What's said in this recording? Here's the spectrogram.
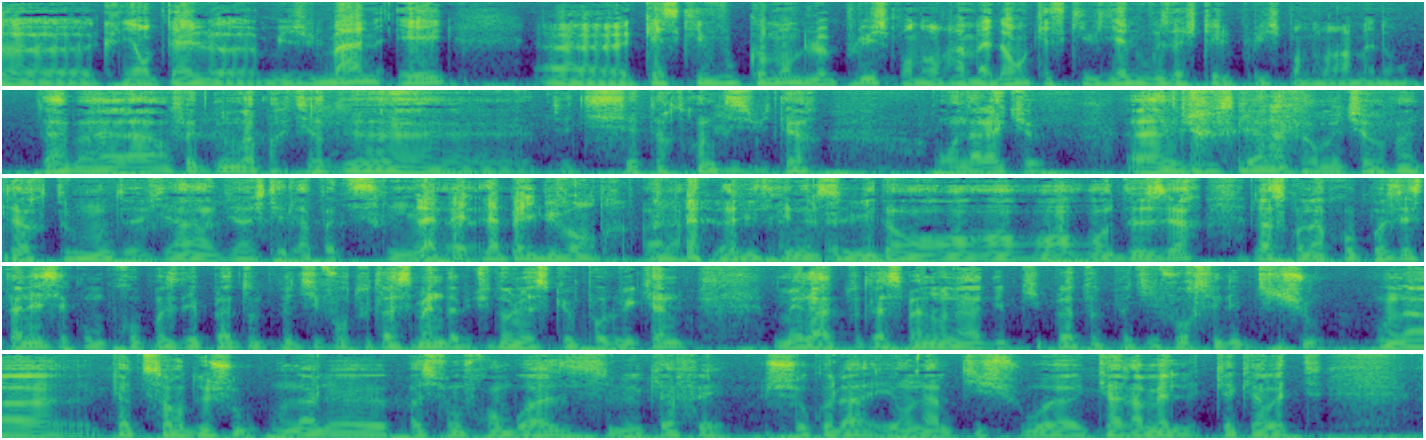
clientèle musulmane et euh, qu'est-ce qui vous commande le plus pendant le Ramadan? Qu'est-ce qui viennent vous acheter le plus pendant le Ramadan? Ah bah, en fait, nous, à partir de, euh, de 17h30, 18h, on a la queue. Euh, jusqu'à la fermeture 20h, tout le monde vient, vient acheter de la pâtisserie. L'appel euh, l'appel du ventre. Voilà, la vitrine, elle se vide en, en, en, en deux heures. Là, ce qu'on a proposé cette année, c'est qu'on propose des plats tout petits fours toute la semaine. D'habitude, on laisse que pour le week-end. Mais là, toute la semaine, on a des petits plats tout petits fours. C'est des petits choux. On a quatre sortes de choux. On a le passion framboise, le café, chocolat, et on a un petit chou euh, caramel cacahuète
